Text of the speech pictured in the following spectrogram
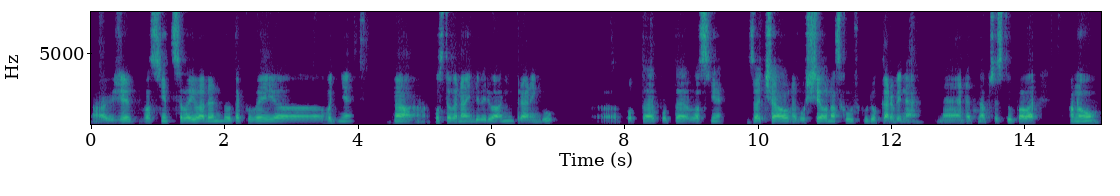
Takže vlastně celý leden byl takový uh, hodně na, postaven na individuálním tréninku. Uh, poté, poté vlastně začal nebo šel na zkoušku do Karviné, ne hned na přestup, ale ano,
